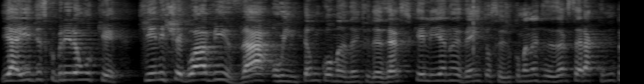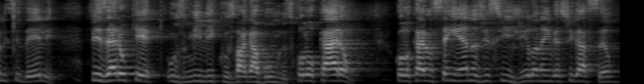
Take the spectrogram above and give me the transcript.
E aí descobriram o quê? Que ele chegou a avisar o então comandante do exército que ele ia no evento, ou seja, o comandante do exército era cúmplice dele. Fizeram o quê? Os milicos vagabundos colocaram, colocaram 100 anos de sigilo na investigação,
